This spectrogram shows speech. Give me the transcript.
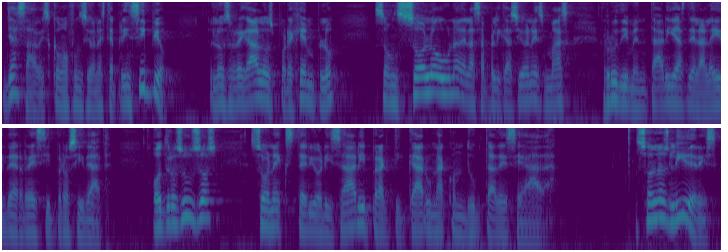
ya sabes cómo funciona este principio. Los regalos, por ejemplo, son solo una de las aplicaciones más rudimentarias de la ley de reciprocidad. Otros usos son exteriorizar y practicar una conducta deseada. Son los líderes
